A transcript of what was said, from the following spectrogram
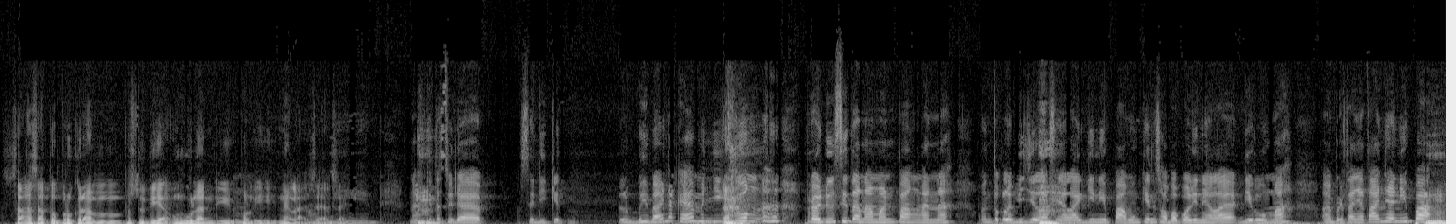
salah satu program studi yang unggulan di hmm. Polinela saya Nah kita sudah sedikit lebih banyak ya menyinggung produksi tanaman pangan. Nah, untuk lebih jelasnya lagi nih Pak, mungkin Sobat Polinela di rumah uh, bertanya-tanya nih Pak, hmm,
